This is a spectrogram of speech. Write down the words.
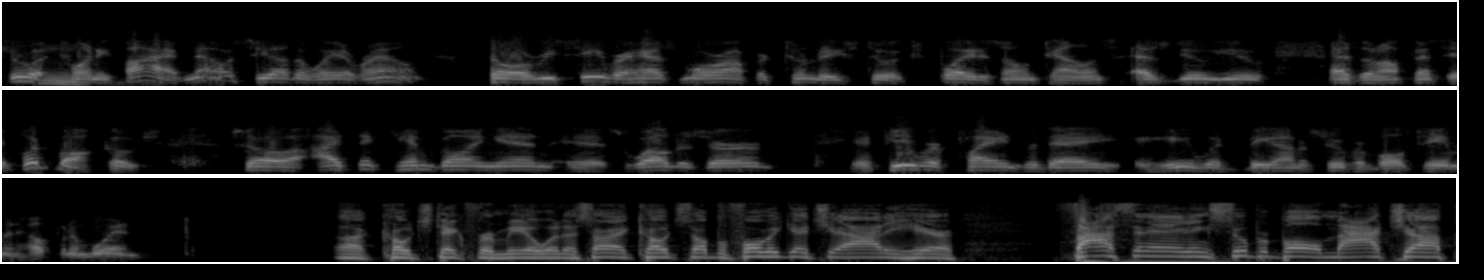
threw it mm. 25. Now it's the other way around. So a receiver has more opportunities to exploit his own talents, as do you as an offensive football coach. So I think him going in is well deserved. If he were playing today, he would be on a Super Bowl team and helping them win. Uh, coach Dick Vermeil with us. All right, Coach. So before we get you out of here, fascinating Super Bowl matchup.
